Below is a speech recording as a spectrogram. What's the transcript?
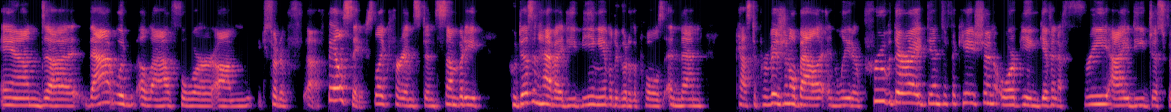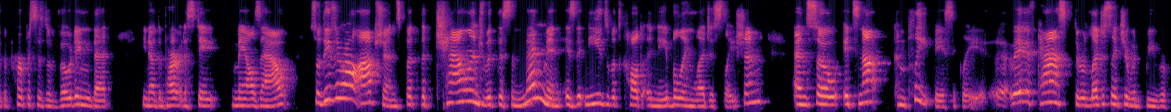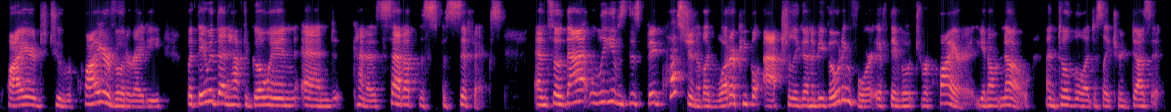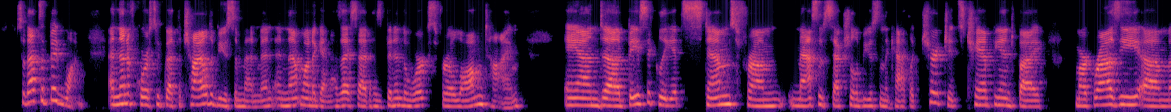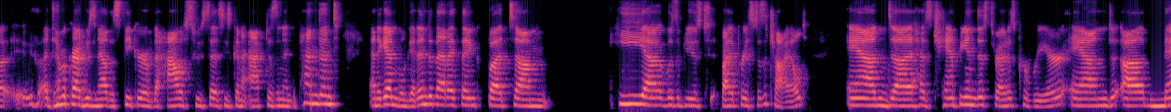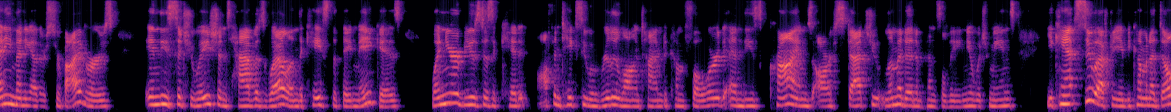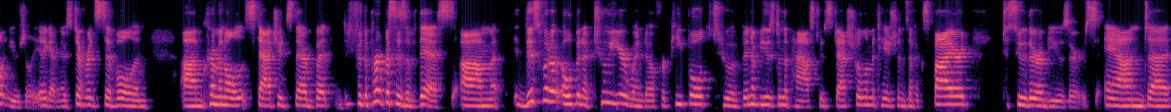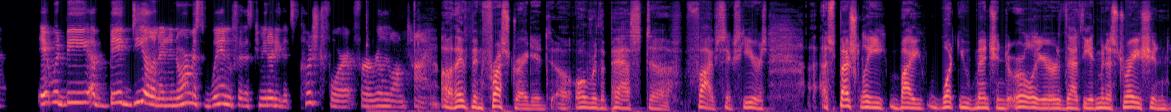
And uh, that would allow for um, sort of uh, fail safes, like, for instance, somebody who doesn't have ID being able to go to the polls and then cast a provisional ballot and later prove their identification or being given a free ID just for the purposes of voting that you know the Department of State mails out. So these are all options, but the challenge with this amendment is it needs what's called enabling legislation. And so it's not complete, basically. Uh, if passed, the legislature would be required to require voter ID, but they would then have to go in and kind of set up the specifics. And so that leaves this big question of like, what are people actually going to be voting for if they vote to require it? You don't know until the legislature does it. So that's a big one. And then, of course, we've got the child abuse amendment. And that one, again, as I said, has been in the works for a long time. And uh, basically, it stems from massive sexual abuse in the Catholic Church. It's championed by Mark Rozzi, um, a Democrat who's now the Speaker of the House, who says he's going to act as an independent. And again, we'll get into that, I think. But um, he uh, was abused by a priest as a child and uh, has championed this throughout his career. And uh, many, many other survivors in these situations have as well. And the case that they make is when you're abused as a kid, it often takes you a really long time to come forward. And these crimes are statute limited in Pennsylvania, which means you can't sue after you become an adult usually. And again, there's different civil and um, criminal statutes there. But for the purposes of this, um, this would open a two year window for people to have been abused in the past whose statute of limitations have expired to sue their abusers. And uh, it would be a big deal and an enormous win for this community that's pushed for it for a really long time. Oh, they've been frustrated uh, over the past uh, five, six years, especially by what you mentioned earlier that the administration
